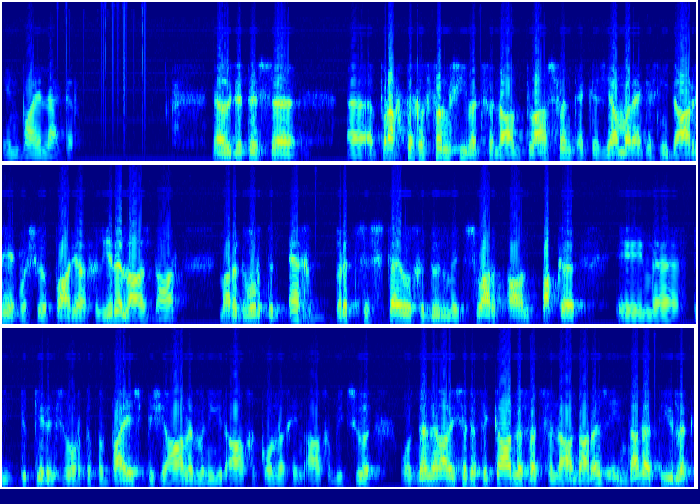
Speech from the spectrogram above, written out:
en baie lekker. Nou dit is 'n uh, 'n uh, pragtige funksie wat vanaand plaasvind. Ek is jammer ek is nie daar nie. Ek was so 'n paar jaar gelede laas daar, maar dit word in reg Britse styl gedoen met swart aanpakke en uh die toekennings word op 'n baie spesiale manier aangekondig en aangebied. So ons dink aan al die Suid-Afrikaners wat vanaand daar is en dan natuurlik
